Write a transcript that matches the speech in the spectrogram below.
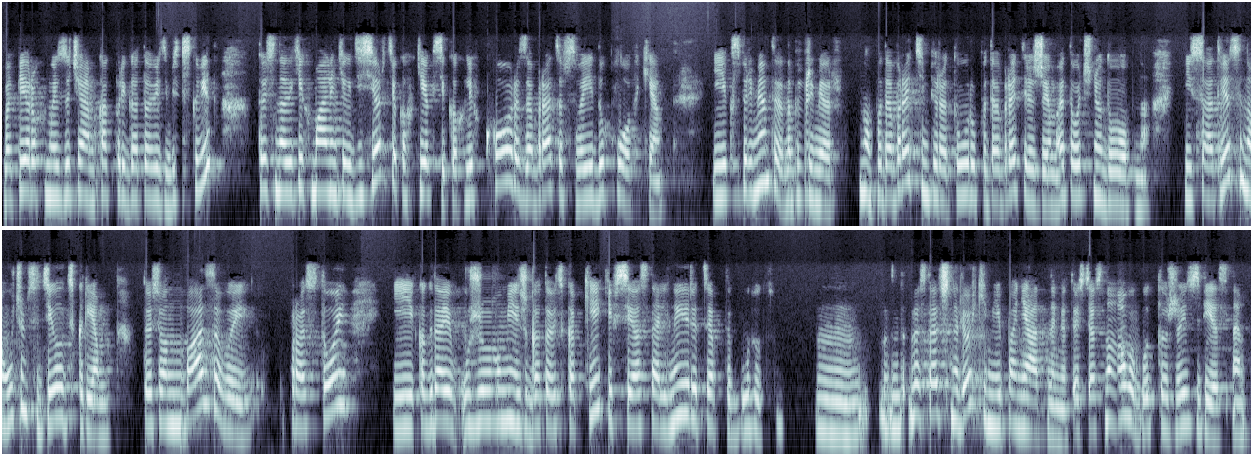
Во-первых, мы изучаем, как приготовить бисквит. То есть на таких маленьких десертиках, кексиках легко разобраться в своей духовке. И эксперименты, например, ну, подобрать температуру, подобрать режим, это очень удобно. И, соответственно, учимся делать крем. То есть он базовый, простой, и когда уже умеешь готовить капкейки, все остальные рецепты будут достаточно легкими и понятными, то есть основы будут уже известны.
